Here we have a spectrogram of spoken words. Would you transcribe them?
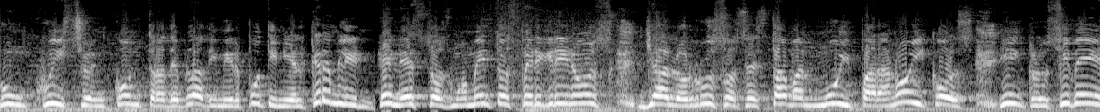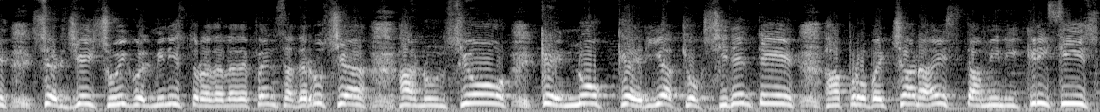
un juicio en contra de Vladimir Putin y el Kremlin. En estos momentos peregrinos, ya los rusos estaban muy paranoicos, inclusive Sergei Shoigu, el ministro de la Defensa de Rusia, anunció que no quería que Occidente aprovechara esta mini crisis,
